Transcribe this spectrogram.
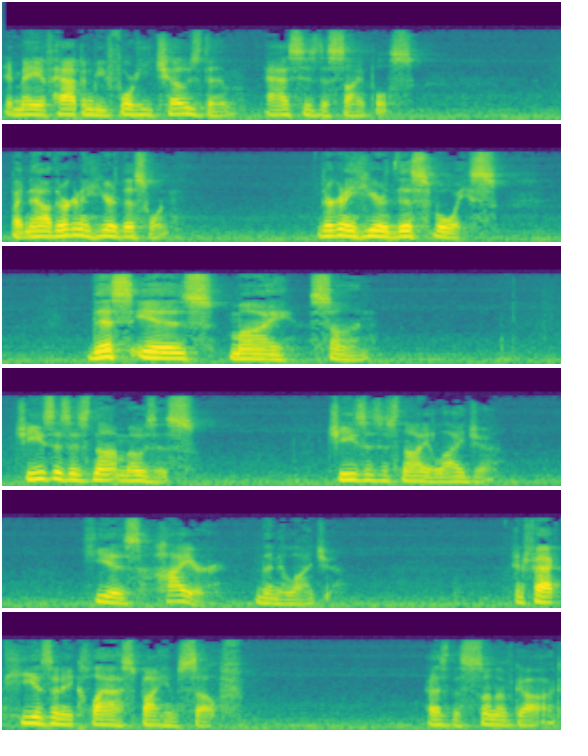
It may have happened before he chose them as his disciples. But now they're going to hear this one. They're going to hear this voice. This is my son. Jesus is not Moses. Jesus is not Elijah. He is higher than Elijah. In fact, he is in a class by himself as the Son of God.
